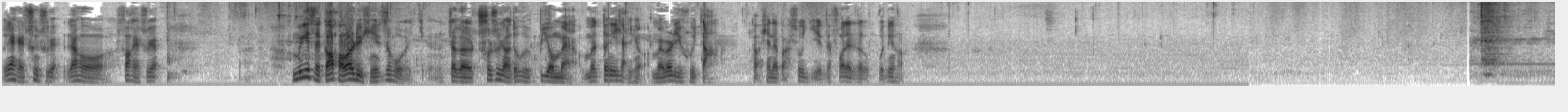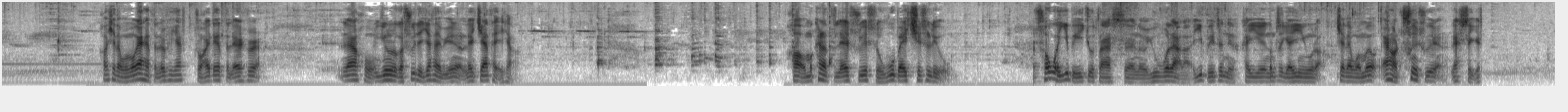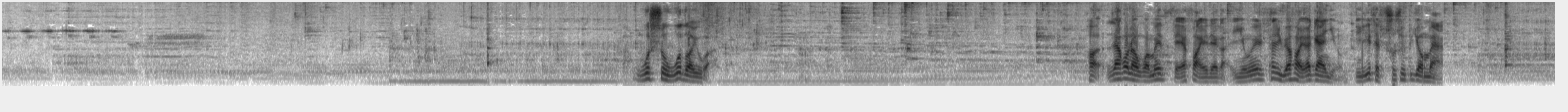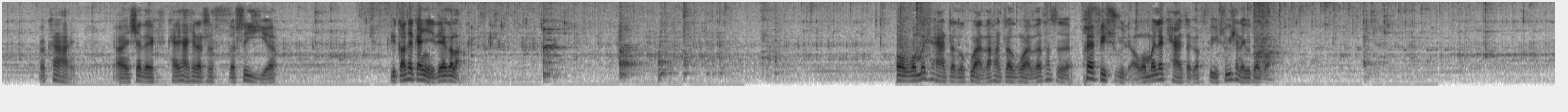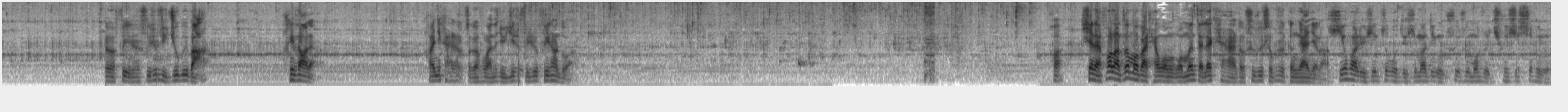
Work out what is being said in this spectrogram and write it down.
按开纯水，然后放开水。每一次刚换完滤芯之后，这个出水量都会比较慢，我们等一下就行，慢慢就会大。好，现在把手机再放在这个固定上。好，现在我们按下自来水，先装一点自来水，然后用这个水质检测仪来检测一下。好，我们看到自来水是五百七十六，超过一杯就算是那个有污染了，一杯之内可以能直接饮用的。现在我们按上纯水来试一试，五十五左右吧。好，然后呢，我们再放一点个，因为它是越放越干净。第一次出水比较慢，我看下，嗯，现在看一下，现在是四十一，比刚才干净一点个了。哦，我们看这个罐子哈，这个罐子它是排废水的，我们来看这个废水现在有多高。这个废水废水是九百八，很脏的。好，你看这个罐子就一直废水非常多。好，现在放了这么半天，我们我们再来看看这个水水是不是更干净了。新换滤芯之后，最起码得用纯水模式清洗十分钟。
